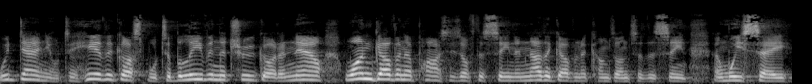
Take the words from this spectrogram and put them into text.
with Daniel to hear the gospel, to believe in the true God. And now one governor passes off the scene, another governor comes onto the scene, and we say,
